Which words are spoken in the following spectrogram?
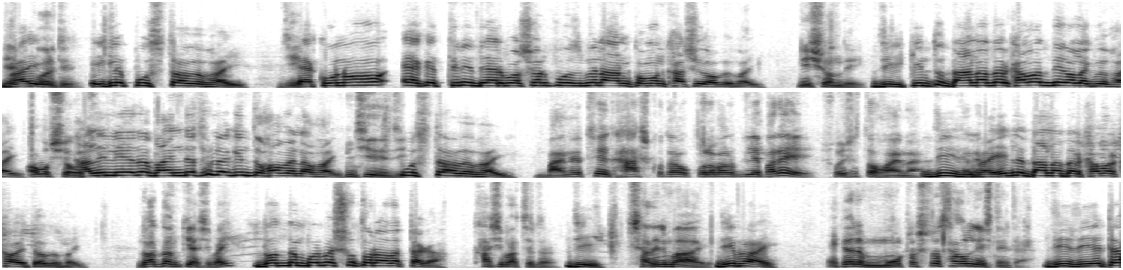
ভাই এগুলো পুষতে হবে ভাই। এখনও একের থেকে দেড় বছর পুষবেন আনকমন খাসি হবে ভাই। নিঃসন্দেহে। জি কিন্তু দানাদার খাবার দেওয়া লাগবে ভাই। অবশ্যই। খালি লিয়ে বাইন্দে তুলে কিন্তু হবে না ভাই। হবে ভাই। থেকে ঘাস কোথাও কোলাবার দিলে পারে তো হয় না। জি জি ভাই দানাদার খাবার খাওয়াইতে হবে ভাই। দরদাম কি আসে ভাই? দরদাম পড়বে সতেরো হাজার টাকা। খাসি বাচ্চাটা জি। স্বাধীন ভাই? জি ভাই। একেবারে মোটা সোটা ছাগল নিস এটা? জি জি এটা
